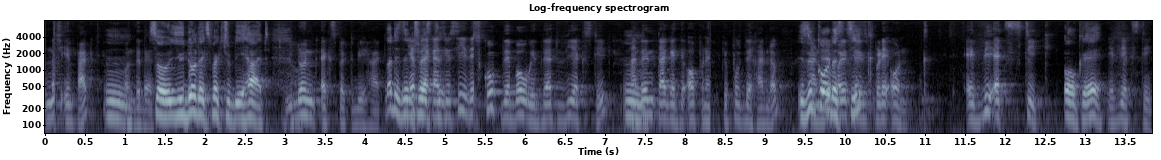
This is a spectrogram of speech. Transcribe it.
much impact on the ball. So you don't expect to be hurt. you don't expect to be hurt. That is Just like as you see, they scoop the ball with that VX stick and then target the opponent. You put the hand up. Is it called a the referee says stick? Play on. A VX stick. Okay. A VX stick.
